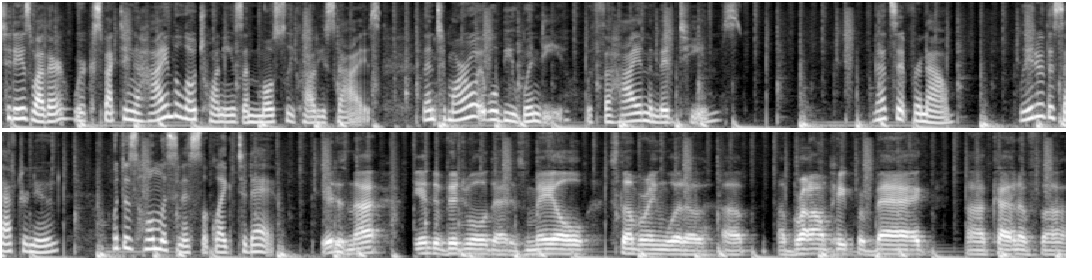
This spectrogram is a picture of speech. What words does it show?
Today's weather we're expecting a high in the low 20s and mostly cloudy skies. Then tomorrow it will be windy, with the high in the mid teens. That's it for now. Later this afternoon, what does homelessness look like today? It is not the individual that is male, stumbling with a, a, a brown paper bag, uh, kind of uh,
